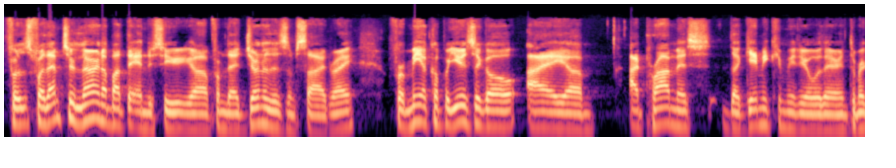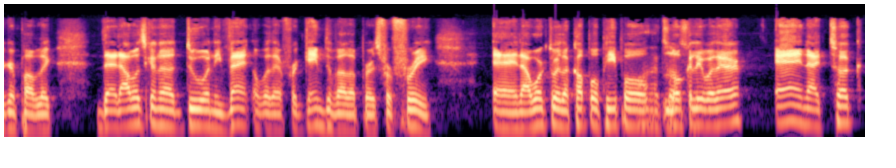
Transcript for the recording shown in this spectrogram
for for them to learn about the industry uh, from the journalism side, right? For me, a couple years ago, I um, I promised the gaming community over there in Dominican Republic that I was gonna do an event over there for game developers for free, and I worked with a couple people oh, locally awesome. over there, and I took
